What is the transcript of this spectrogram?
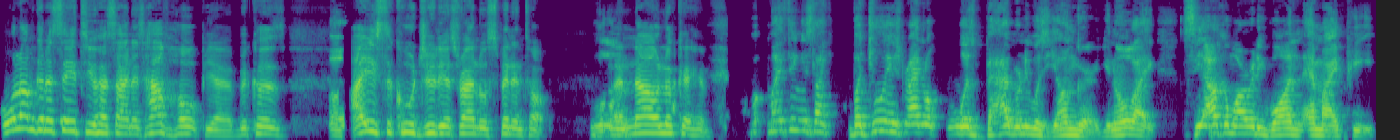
All I'm gonna say to you, Hassan, is have hope, yeah, because Oh. I used to call Julius Randle spinning top, Lord. and now look at him. But my thing is like, but Julius Randle was bad when he was younger. You know, like Siakam already won MIP.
